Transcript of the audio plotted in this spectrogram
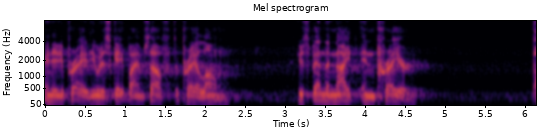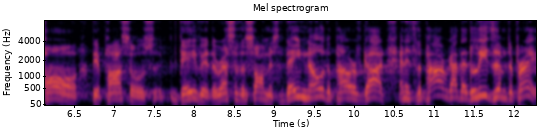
and yet He prayed. He would escape by Himself to pray alone. He would spend the night in prayer. Paul, the apostles, David, the rest of the psalmists, they know the power of God, and it's the power of God that leads them to pray.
